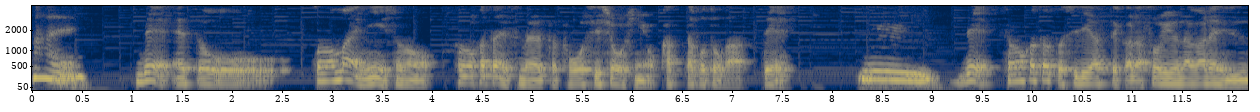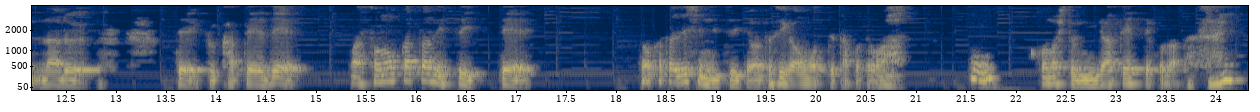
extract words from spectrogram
はい。で、えっと、その前に、その、その方に勧められた投資商品を買ったことがあって、うん。で、その方と知り合ってからそういう流れになるっていく過程で、まあその方について、その方自身について私が思ってたことは、おこの人苦手ってことだったんですね。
